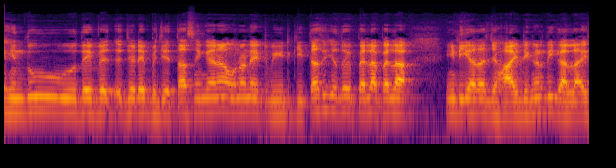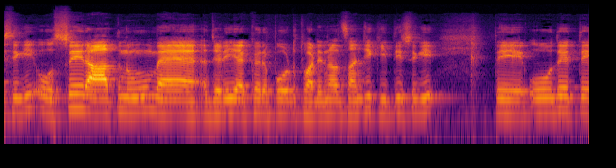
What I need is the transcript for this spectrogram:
ਹਿੰਦੂ ਦੇ ਵਿੱਚ ਜਿਹੜੇ ਵਿਜੇਤਾ ਸਿੰਘ ਹੈ ਨਾ, ਉਹਨਾਂ ਨੇ ਟਵੀਟ ਕੀਤਾ ਸੀ ਜਦੋਂ ਇਹ ਪਹਿਲਾਂ ਪਹਿਲਾਂ ਇੰਡੀਆ ਦਾ ਜਹਾਜ਼ ਡਿੱਗਣ ਦੀ ਗੱਲ ਆਈ ਸੀਗੀ। ਉਸੇ ਰਾਤ ਨੂੰ ਮੈਂ ਜਿਹੜੀ ਇੱਕ ਰਿਪੋਰਟ ਤੁਹਾਡੇ ਨਾਲ ਸਾਂਝੀ ਕੀਤੀ ਸੀਗੀ ਤੇ ਉਹਦੇ ਤੇ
